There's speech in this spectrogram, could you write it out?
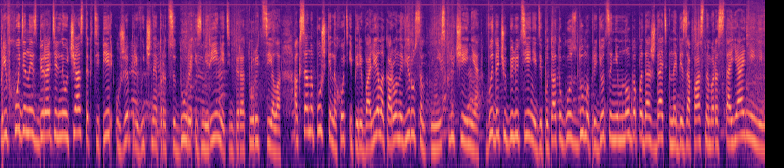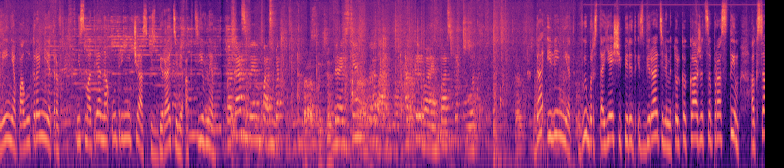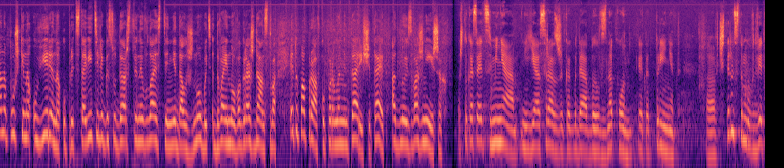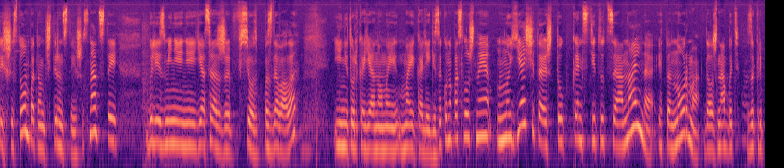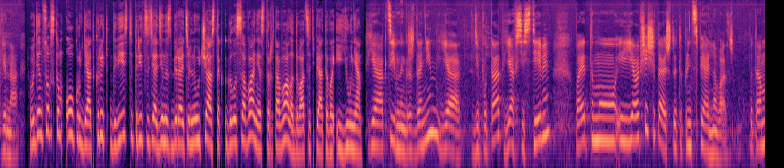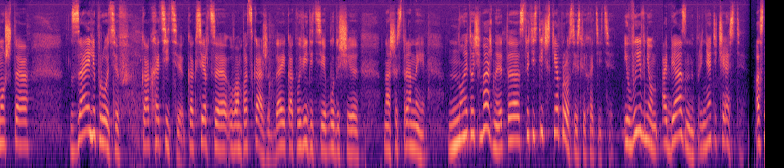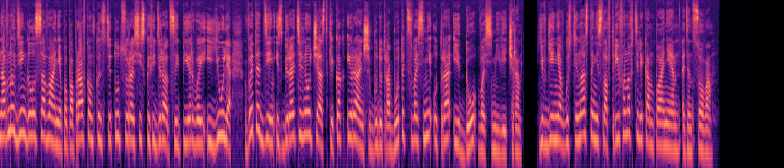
При входе на избирательный участок теперь уже привычная процедура измерения температуры тела. Оксана Пушкина хоть и переболела коронавирусом, не исключение. Выдачу бюллетеня депутату Госдумы придется немного подождать на безопасном расстоянии не менее полутора метров. Несмотря на утренний час, избиратели активны. Показываем паспорт. Здравствуйте. Здрасте. Открываем паспорт. Вот. Да или нет, выбор, стоящий перед избирателями, только кажется простым. Оксана Пушкина уверена, у представителей государственной власти не должно быть двойного гражданства. Эту поправку парламентарий считает одной из важнейших. Что касается меня, я сразу же, когда был знаком этот принят э, в 14 в 2006, потом 14 и 16 были изменения, я сразу же все поздавала. И не только я, но и мои, мои коллеги законопослушные. Но я считаю, что конституционально эта норма должна быть закреплена. В Одинцовском округе открыт 231 избирательный участок. Голосование стартовало 25 июня. Я активный гражданин, я депутат, я в системе. Поэтому и я вообще считаю, что это принципиально важно. Потому что за или против, как хотите, как сердце вам подскажет, да, и как вы видите будущее нашей страны. Но это очень важно, это статистический опрос, если хотите. И вы в нем обязаны принять участие. Основной день голосования по поправкам в Конституцию Российской Федерации 1 июля. В этот день избирательные участки, как и раньше, будут работать с 8 утра и до 8 вечера. Евгения Августина, Станислав Трифонов, телекомпания «Одинцова».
